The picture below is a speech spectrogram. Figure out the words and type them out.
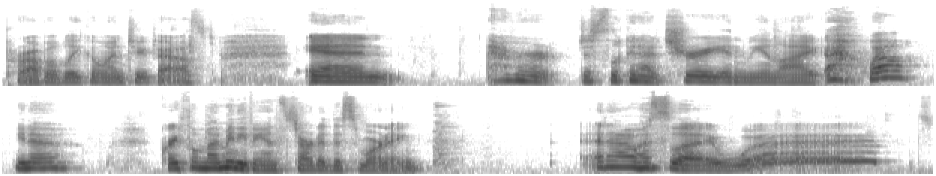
probably going too fast. And I remember just looking at a tree and being like, oh, well, you know, grateful my minivan started this morning. And I was like, what?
